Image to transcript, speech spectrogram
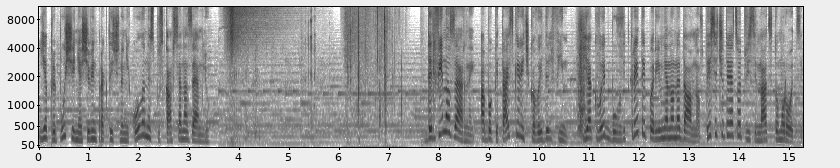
Є припущення, що він практично ніколи не спускався на землю. Дельфін озерний або китайський річковий дельфін. Як вид був відкритий порівняно недавно, в 1918 році.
